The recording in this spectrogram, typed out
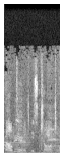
Ultimate is charging.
